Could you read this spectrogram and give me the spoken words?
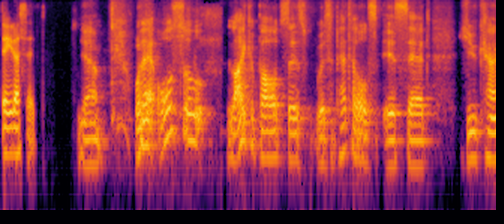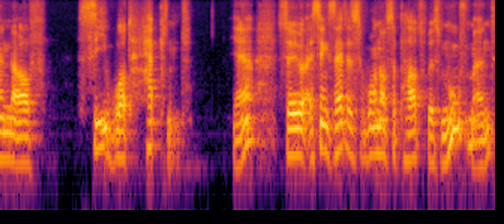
data set Yeah. What I also like about this with the petals is that you kind of see what happened. Yeah. So I think that is one of the parts with movement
